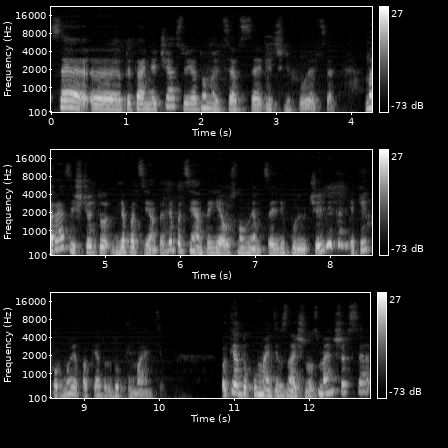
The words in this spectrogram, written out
це е, питання часу, я думаю, це все відшліфується. Наразі щодо для пацієнта. Для пацієнта є основним це лікуючий лікар, який формує пакет документів. Пакет документів значно зменшився.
